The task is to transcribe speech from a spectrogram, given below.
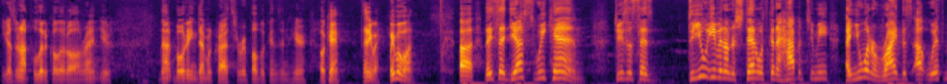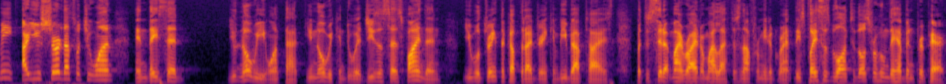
You guys are not political at all, right? You're not voting Democrats or Republicans in here. Okay. Anyway, we move on. Uh, they said, Yes, we can. Jesus says, Do you even understand what's going to happen to me? And you want to ride this out with me? Are you sure that's what you want? And they said, You know we want that. You know we can do it. Jesus says, Fine then. You will drink the cup that I drink and be baptized, but to sit at my right or my left is not for me to grant. These places belong to those for whom they have been prepared.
